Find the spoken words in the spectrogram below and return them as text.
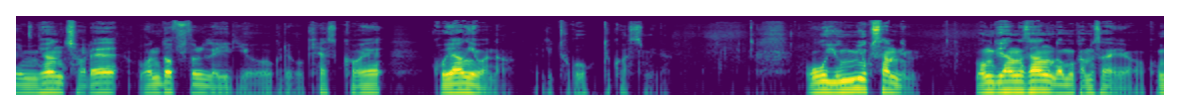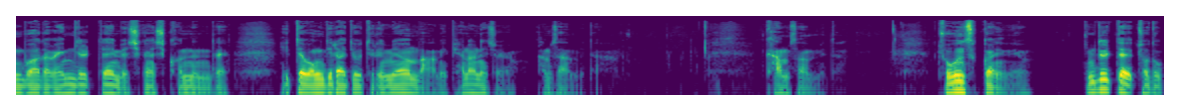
김현철의 Wonderful Radio 그리고 캐스커의 고양이와 나 이렇게 두 곡 듣고 왔습니다. 5663님 웡디 항상 너무 감사해요. 공부하다가 힘들 때 몇 시간씩 걷는데 이때 웡디 라디오 들으면 마음이 편안해져요. 감사합니다. 감사합니다. 좋은 습관이네요. 힘들 때 저도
